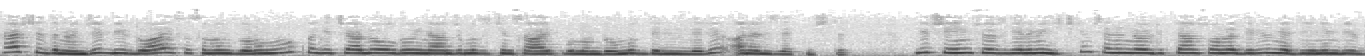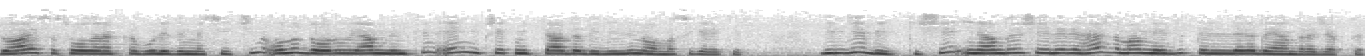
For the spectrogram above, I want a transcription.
her şeyden önce bir doğa yasasının zorunlulukla geçerli olduğu inancımız için sahip bulunduğumuz delilleri analiz etmiştir. Bir şeyin söz gelimi hiç kimsenin öldükten sonra dirilmediğinin bir doğa yasası olarak kabul edilmesi için onu doğrulayan mümkün en yüksek miktarda delilin olması gerekir. Bilge bir kişi inandığı şeyleri her zaman mevcut delillere dayandıracaktır.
